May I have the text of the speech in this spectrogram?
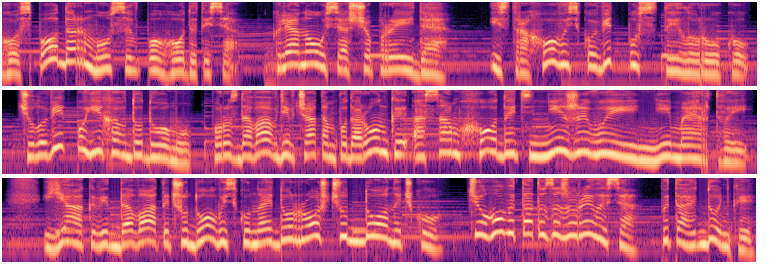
Господар мусив погодитися. Клянуся, що прийде. І страховисько відпустило руку. Чоловік поїхав додому, пороздавав дівчатам подарунки, а сам ходить ні живий, ні мертвий. Як віддавати чудовиську найдорожчу донечку? Чого ви, тато, зажурилися? питають доньки.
